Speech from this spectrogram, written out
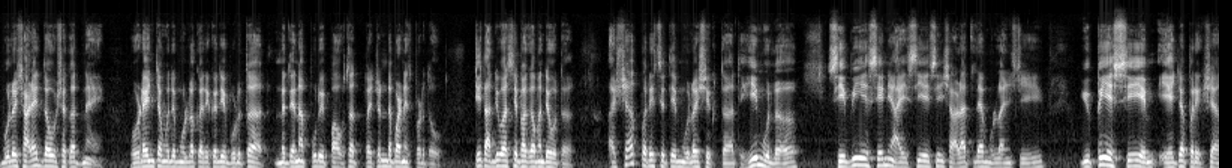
मुलं शाळेत जाऊ शकत नाही. होड्यांच्यामध्ये मुलं कधी कधी बुडतात. नद्यांना पूर्वी पावसात प्रचंड पाणीच पडतो. तीच आदिवासी भागामध्ये होतं. अशा परिस्थितीत मुलं शिकतात. ही मुलं सी बी एस सी आणि आय सी एस सी शाळातल्या मुलांशी U P S C M ह्याच्या परीक्षा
